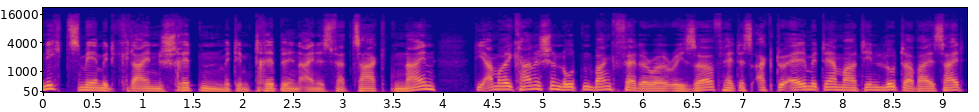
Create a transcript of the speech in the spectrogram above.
Nichts mehr mit kleinen Schritten, mit dem Trippeln eines Verzagten. Nein, die amerikanische Notenbank Federal Reserve hält es aktuell mit der Martin-Luther-Weisheit,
